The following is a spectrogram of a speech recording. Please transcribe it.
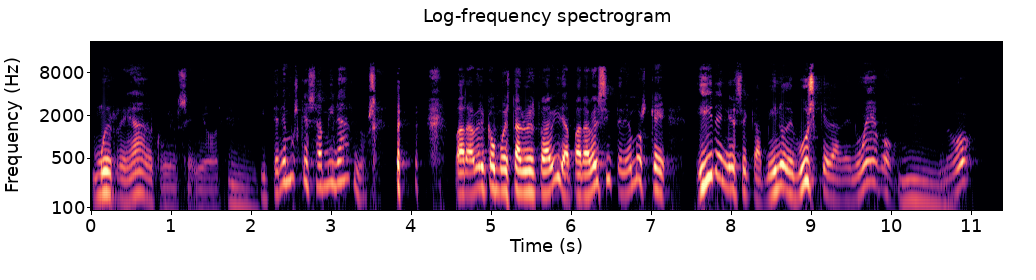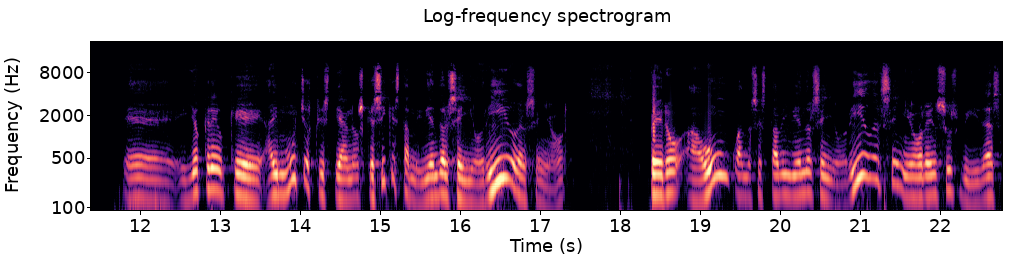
muy real con el Señor. Mm. Y tenemos que examinarnos para ver cómo está nuestra vida, para ver si tenemos que ir en ese camino de búsqueda de nuevo. Mm. ¿no? Eh, y yo creo que hay muchos cristianos que sí que están viviendo el señorío del Señor, pero aún cuando se está viviendo el señorío del Señor en sus vidas,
